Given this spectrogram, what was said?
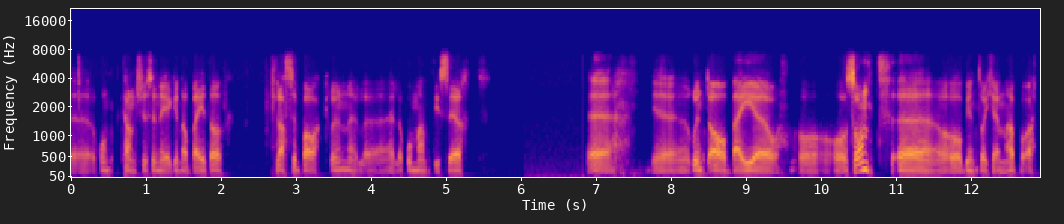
eh, rundt kanskje sin egen arbeiderklassebakgrunn, eller, eller romantisert eh, eh, rundt arbeidet og, og, og sånt. og begynte å kjenne på at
